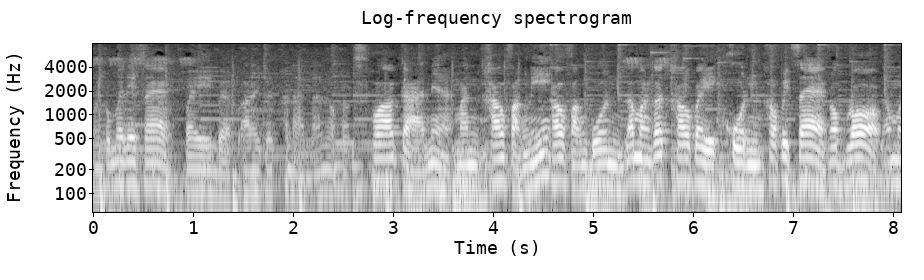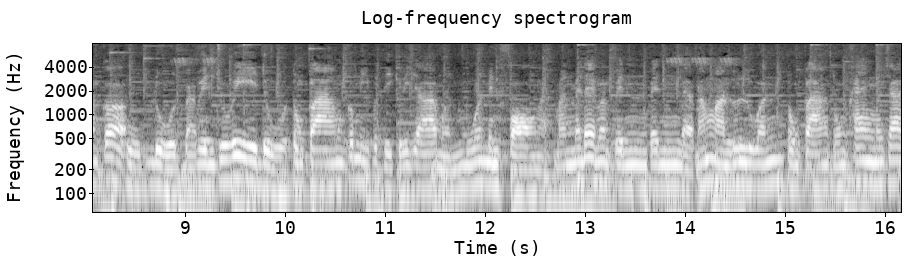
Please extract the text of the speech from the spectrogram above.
มันก็ไม่ได้แทรกไปแบบอะไรจนขนาดนั้นหรอกครับเพราะอากาศเนี่ยมันเข้าฝั่งนี้เข้าฝั่งบน แล้วมันก็เข้าไปคนเข้าไปแทรกรอบๆแล้วมันก็ถูกดูดแบบเวนจูรี่ดูดตรงกลางมันก็มีปฏิกิริยาเหมือนม้วนเป็นฟองอะมันไม่ได้มันเป็นเป็นแบบน้ำมันล้วนๆตรงกลางตรงแท่งไม่ใช่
